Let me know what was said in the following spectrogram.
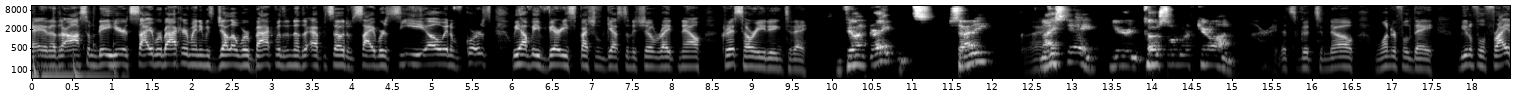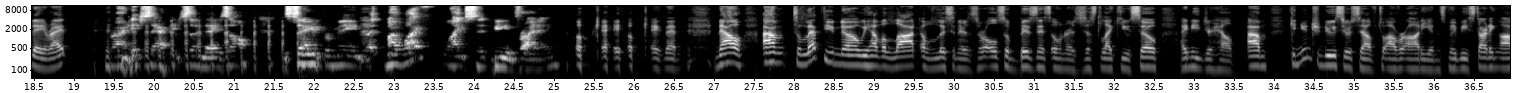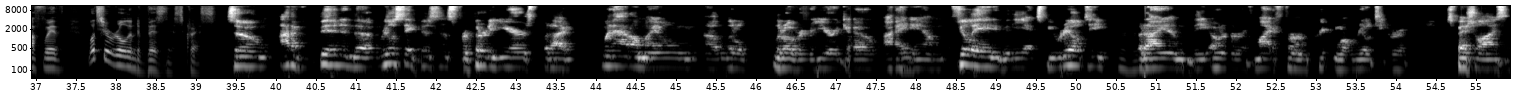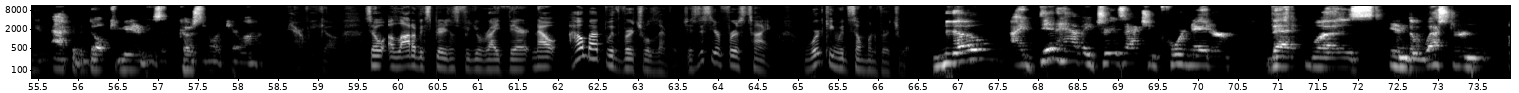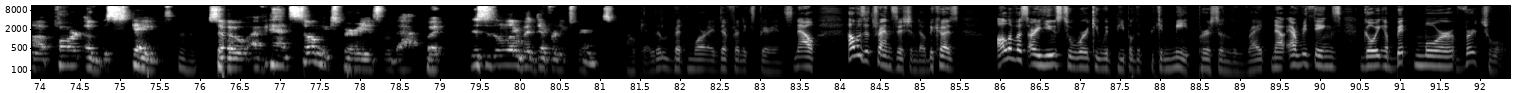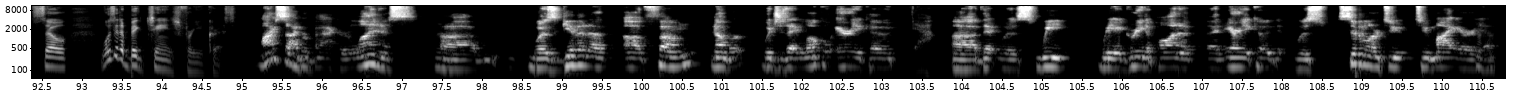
Okay, another awesome day here at Cyberbacker. My name is Jello. We're back with another episode of Cyber CEO. And of course, we have a very special guest on the show right now. Chris, how are you doing today? I'm feeling great. It's sunny, good. nice day here in coastal North Carolina. All right, that's good to know. Wonderful day. Beautiful Friday, right? Friday, Saturday, Sunday. It's all the same for me. But my wife likes it being Friday. Okay, okay then. Now, um, to let you know, we have a lot of listeners who are also business owners just like you. So I need your help. Um, can you introduce yourself to our audience? Maybe starting off with what's your role in the business, Chris? So I've been in the real estate business for 30 years, but I went out on my own uh, little little over a year ago. I am affiliated with eXp Realty, mm-hmm. but I am the owner of my firm, Creekmore Realty Group, specializing in active adult communities at the coast of North Carolina. There we go. So a lot of experience for you right there. Now, how about with virtual leverage? Is this your first time working with someone virtual? No, I did have a transaction coordinator that was in the western uh, part of the state. Mm-hmm. So I've had some experience with that, but this is a little bit different experience. Okay, a little bit more a different experience. Now, how was the transition though? Because all of us are used to working with people that we can meet personally, right? Now everything's going a bit more virtual. So, was it a big change for you, Chris? My cyberbacker, Linus, mm-hmm. um, was given a, a phone number, which is a local area code. Yeah uh, that was we we agreed upon a, an area code that was similar to to my area,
